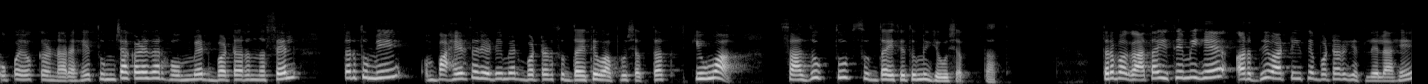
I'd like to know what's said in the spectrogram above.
उपयोग करणार आहे. तुमच्याकडे जर होममेड बटर नसेल तर तुम्ही बाहेरचं रेडीमेड बटरसुद्धा इथे वापरू शकतात किंवा साजूक तूपसुद्धा इथे तुम्ही घेऊ शकतात. तर बघा आता इथे मी हे अर्धी वाटी इथे बटर घेतलेलं आहे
